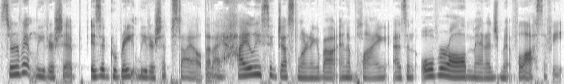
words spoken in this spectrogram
servant leadership is a great leadership style that I highly suggest learning about and applying as an overall management philosophy.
